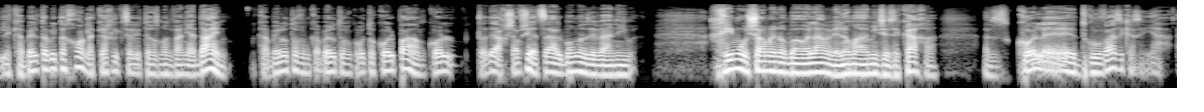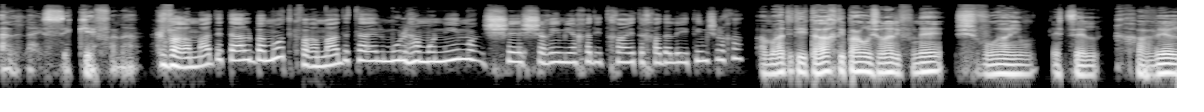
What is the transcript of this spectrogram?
לקבל את הביטחון לקח לי קצת יותר זמן, ואני עדיין מקבל אותו ומקבל אותו ומקבל אותו כל פעם. כל, אתה יודע, עכשיו שיצא האלבום הזה ואני הכי מאושר ממנו בעולם ולא מאמין שזה ככה, אז כל uh, תגובה זה כזה, יאללה, איזה כיף, ענק. כבר עמדת על במות? כבר עמדת אל מול המונים ששרים יחד איתך את אחד הלהיטים שלך? עמדתי, התארחתי פעם ראשונה לפני שבועיים אצל חבר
